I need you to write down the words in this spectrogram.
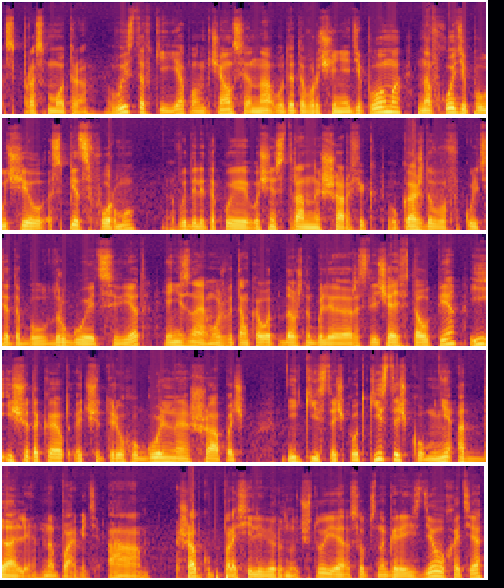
с просмотра выставки я помчался на вот это вручение диплома. На входе получил спецформу, выдали такой очень странный шарфик. У каждого факультета был другой цвет. Я не знаю, может быть, там кого-то должны были различать в толпе. И еще такая вот четырехугольная шапочка и кисточка. Вот кисточку мне отдали на память, а шапку попросили вернуть, что я, собственно говоря, и сделал, хотя,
